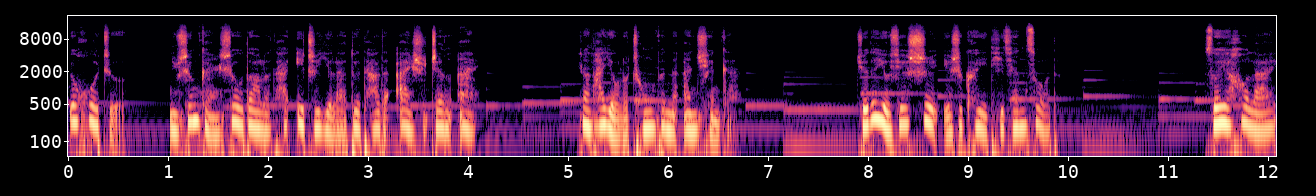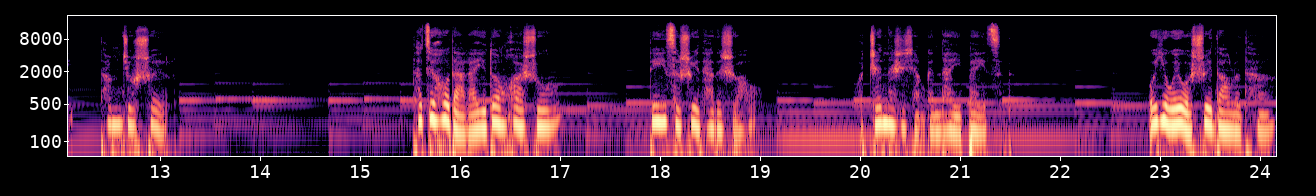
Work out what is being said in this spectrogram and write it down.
又或者女生感受到了他一直以来对她的爱是真爱，让她有了充分的安全感。觉得有些事也是可以提前做的，所以后来他们就睡了。他最后打来一段话说：“第一次睡他的时候，我真的是想跟他一辈子的。我以为我睡到了他，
